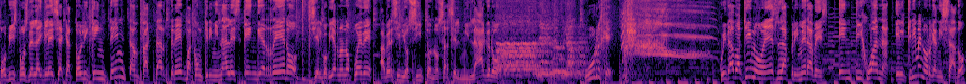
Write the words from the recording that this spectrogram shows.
Obispos de la Iglesia Católica intentan pactar tregua con criminales en Guerrero. Si el gobierno no puede, a ver si Diosito nos hace el milagro. Urge. Cuidado, aquí no es la primera vez. En Tijuana, el crimen organizado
